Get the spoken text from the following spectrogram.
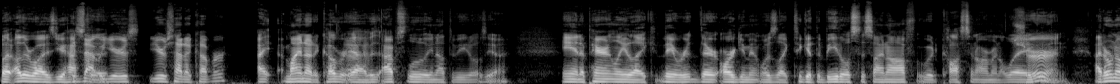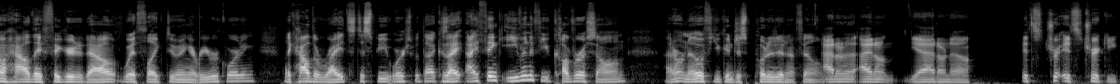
But otherwise, you have to Is that to. what yours yours had a cover? I mine had a cover. Yeah, it was absolutely not the Beatles. Yeah, and apparently, like they were, their argument was like to get the Beatles to sign off, it would cost an arm and a leg. Sure. And I don't know how they figured it out with like doing a re-recording, like how the rights dispute works with that. Because I, I think even if you cover a song, I don't know if you can just put it in a film. I don't know. I don't. Yeah, I don't know. It's tr- it's tricky.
